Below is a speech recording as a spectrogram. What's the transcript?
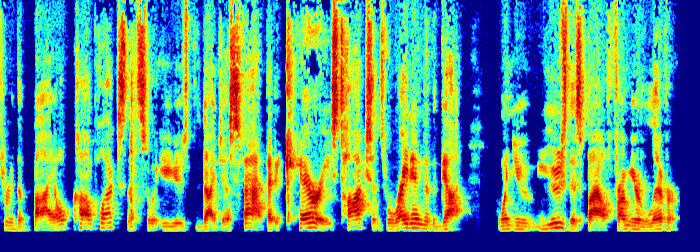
through the bile complex, that's what you use to digest fat, but it carries toxins right into the gut. When you use this bile from your liver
